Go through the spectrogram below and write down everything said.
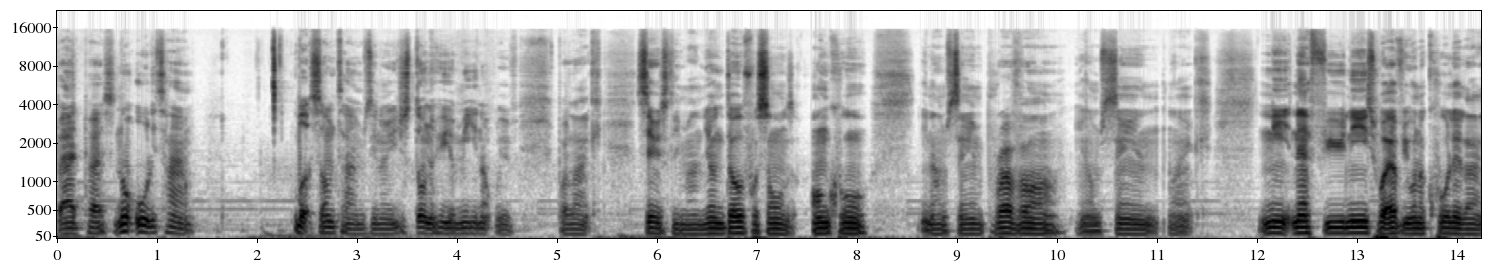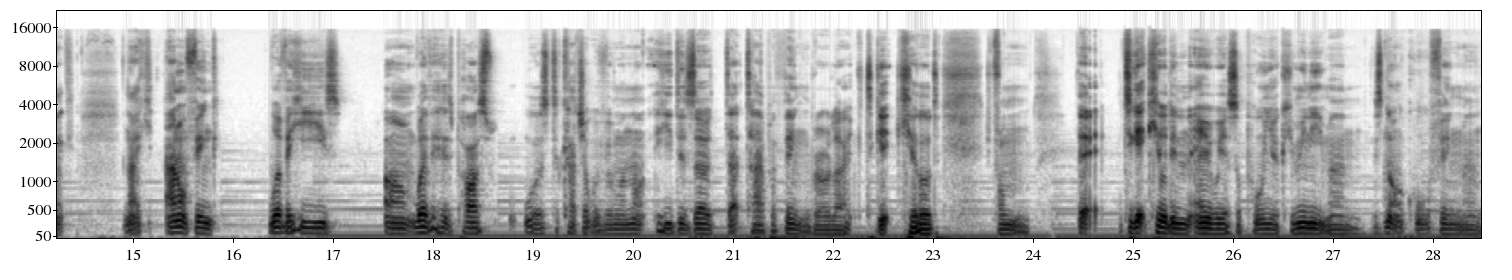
bad person. Not all the time but sometimes, you know, you just don't know who you're meeting up with. But like, seriously, man, Young Dolph was someone's uncle, you know what I'm saying, brother, you know what I'm saying, like nie- nephew, niece, whatever you want to call it, like like I don't think whether he's um whether his past was to catch up with him or not, he deserved that type of thing, bro. Like to get killed from the to get killed in an area where you're supporting your community, man, it's not a cool thing, man.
